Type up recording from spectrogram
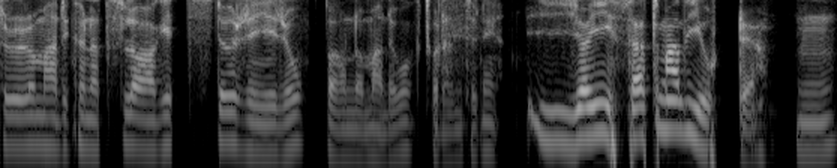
Tror du de hade kunnat slagit större i Europa om de hade åkt på den turnén? Jag gissar att de hade gjort det. Mm.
